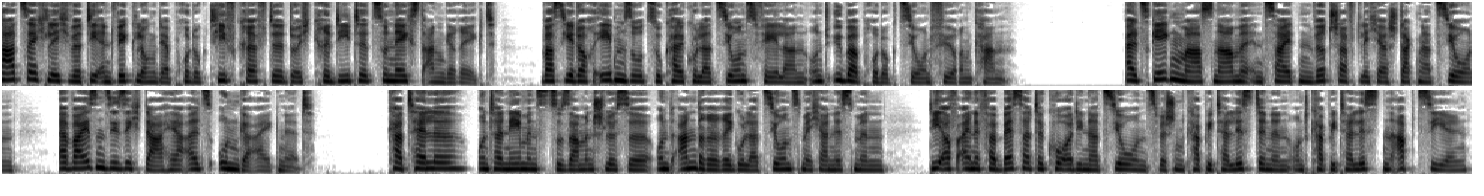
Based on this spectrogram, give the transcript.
Tatsächlich wird die Entwicklung der Produktivkräfte durch Kredite zunächst angeregt, was jedoch ebenso zu Kalkulationsfehlern und Überproduktion führen kann. Als Gegenmaßnahme in Zeiten wirtschaftlicher Stagnation erweisen sie sich daher als ungeeignet. Kartelle, Unternehmenszusammenschlüsse und andere Regulationsmechanismen, die auf eine verbesserte Koordination zwischen Kapitalistinnen und Kapitalisten abzielen,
